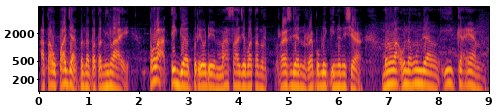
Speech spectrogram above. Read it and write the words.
atau pajak pendapatan nilai. Tolak tiga periode masa jabatan Presiden Republik Indonesia. Menolak Undang-Undang IKN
